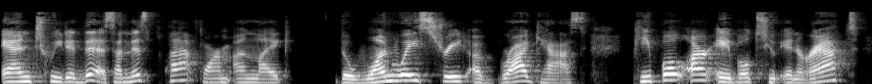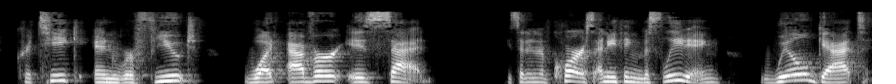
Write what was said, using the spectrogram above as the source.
and tweeted this on this platform, unlike the one way street of broadcast, people are able to interact, critique, and refute whatever is said. He said, and of course, anything misleading will get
